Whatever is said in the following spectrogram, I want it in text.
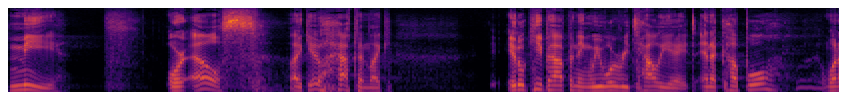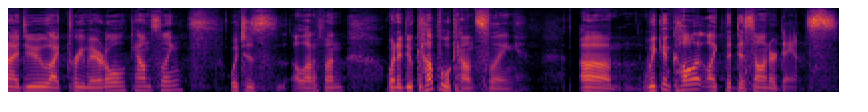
me, or else, like it'll happen, like it'll keep happening. We will retaliate. And a couple, when I do like premarital counseling, which is a lot of fun. When I do couple counseling, um, we can call it like the dishonor dance.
